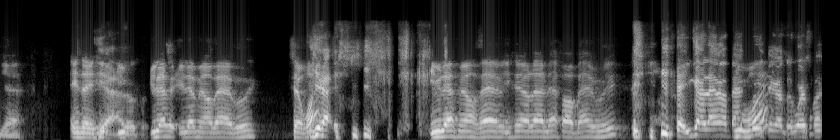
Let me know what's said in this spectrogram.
yeah. And they, yeah, you, you left you left me out bad, boy. Said what? yeah. You left me out bad. You think I left, left out bad, boy? yeah. You gotta laugh about You what? think I was the worst one.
